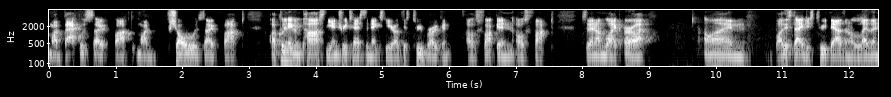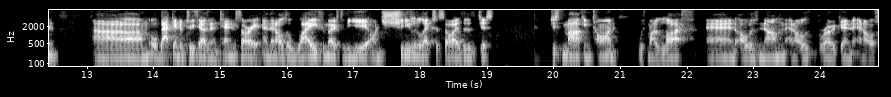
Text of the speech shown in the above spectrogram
my back was so fucked, my shoulder was so fucked. I couldn't even pass the entry test the next year. I was just too broken. I was fucking, I was fucked. So then I'm like, all right, I'm by this stage it's 2011 um, or back end of 2010, sorry. And then I was away for most of the year on shitty little exercises, just just marking time with my life. And I was numb and I was broken and I was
